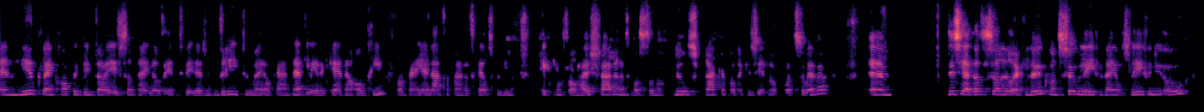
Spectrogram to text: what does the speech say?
En een heel klein grappig detail is dat hij dat in 2003, toen wij elkaar net leren kennen, al riep. Van ga jij later maar het geld verdienen. Ik word al huisvader en toen was er nog nul sprake van een gezin of whatsoever. Um, dus ja, dat is wel heel erg leuk, want zo leven wij ons leven nu ook.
